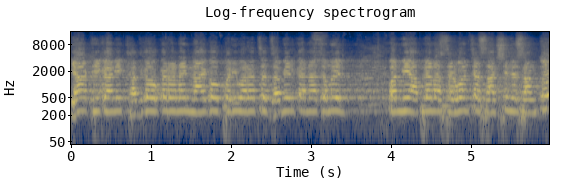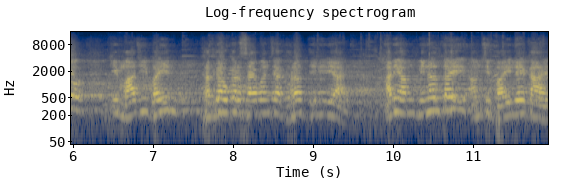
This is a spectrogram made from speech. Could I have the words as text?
या ठिकाणी खतगावकरांना आणि नायगाव परिवाराचं जमेल का ना जमेल? पण मी आपल्याला सर्वांच्या साक्षीने सांगतो की माझी बहीण खतगावकर साहेबांच्या घरात दिलेली आहे. आणि आम- मिनलताई आमची बाईलेख आहे.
